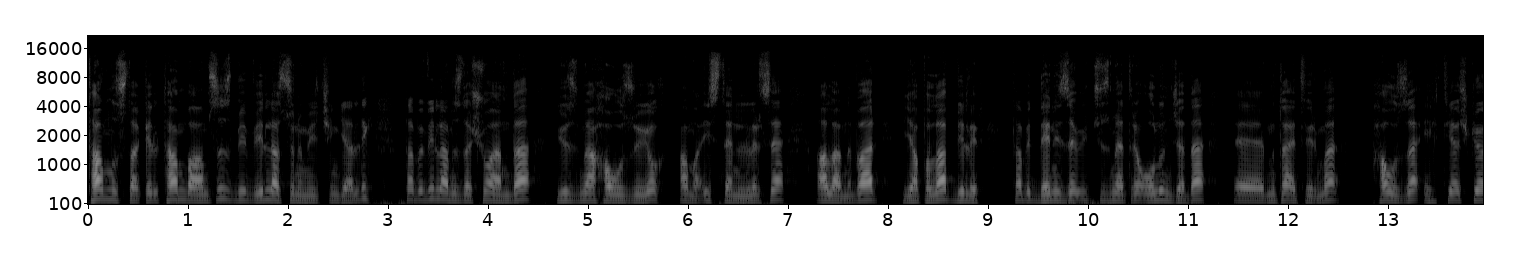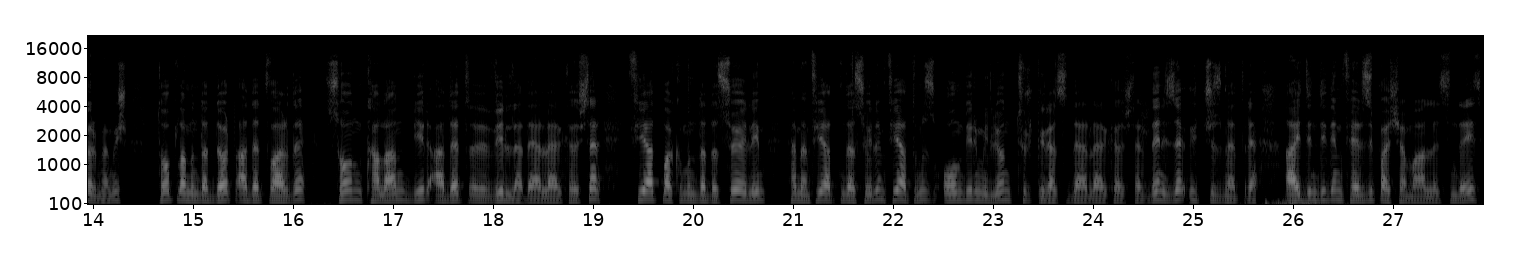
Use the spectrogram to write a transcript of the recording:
tam mustakil, tam bağımsız bir villa sunumu için geldik. Tabi villamızda şu anda yüzme havuzu yok ama istenilirse alanı var, yapılabilir. Tabi denize 300 metre olunca da e, müteahhit firma havuza ihtiyaç görmemiş. Toplamında 4 adet vardı. Son kalan bir adet e, villa değerli arkadaşlar. Fiyat bakımında da söyleyeyim. Hemen fiyatını da söyleyeyim. Fiyatımız 11 milyon Türk lirası değerli arkadaşlar. Denize 300 metre. Aydın Didim Fevzi Paşa mahallesindeyiz.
